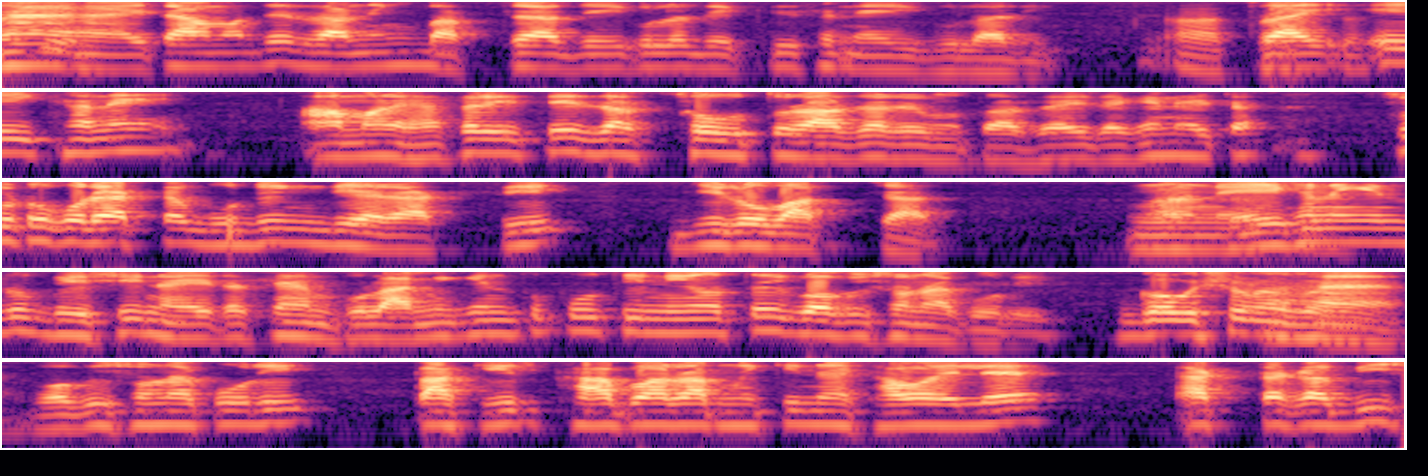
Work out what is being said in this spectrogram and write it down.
হ্যাঁ হ্যাঁ এটা আমাদের রানিং বাচ্চা যেগুলো দেখতেছেন এইগুলারই। আচ্ছা প্রায় আচ্ছা। এইখানে আমার হ্যাসারিতে জাস্ট সত্তর হাজারের মতো আছে। এই দেখেন এটা ছোট করে একটা বুডিং দিয়ে রাখছি জিরো বাচ্চার। মানে। এখানে কিন্তু বেশি না এটা স্যাম্পল আমি কিন্তু প্রতিনিয়তই গবেষণা করি। গবেষণা হ্যাঁ গবেষণা করি। পাখির খাবার আপনি কিনে খাওয়াইলে এক টাকা বিশ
